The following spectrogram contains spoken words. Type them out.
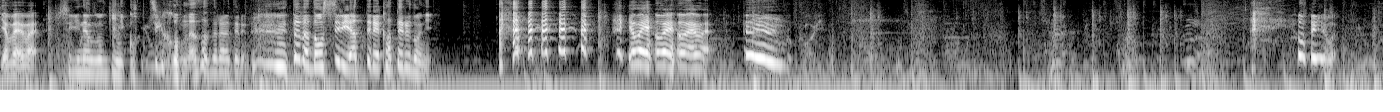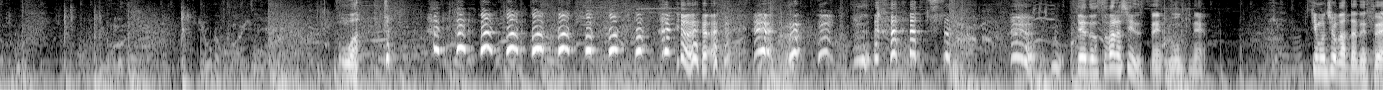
やばいやばい不思議な動きにこっちが混乱させられてるただどっしりやってりゃ勝てるのにやばいやばいやばいやばいやでも素晴らしいですね動きね。気持ちよかったです。よ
